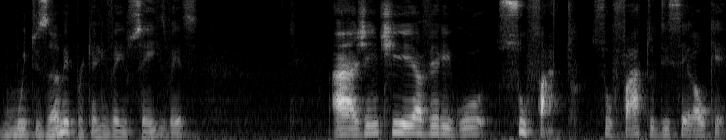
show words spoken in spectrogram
muito exame porque ele veio seis vezes. A gente averigou sulfato, sulfato de sei lá o quê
